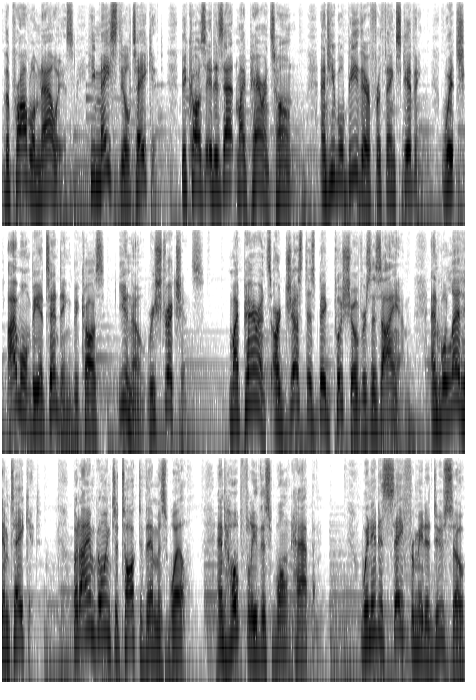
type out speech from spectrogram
The problem now is, he may still take it, because it is at my parents' home, and he will be there for Thanksgiving, which I won't be attending because, you know, restrictions. My parents are just as big pushovers as I am, and will let him take it. But I am going to talk to them as well, and hopefully this won't happen. When it is safe for me to do so,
